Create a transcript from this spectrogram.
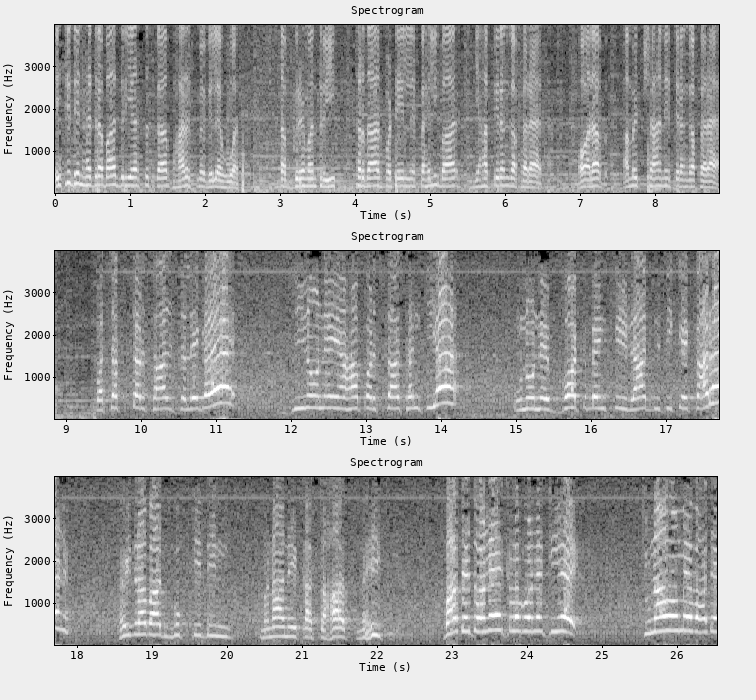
इसी दिन हैदराबाद रियासत का भारत में विलय हुआ था। तब गृह मंत्री सरदार पटेल ने पहली बार यहाँ तिरंगा फहराया था और अब अमित शाह ने तिरंगा फहराया पचहत्तर साल चले गए, जिन्होंने यहाँ पर शासन किया, उन्होंने वोट बैंक की राजनीति के कारण हैदराबाद मुक्ति दिन मनाने का साहस नहीं किया। वादे तो अनेक लोगों ने किए, चुनावों में वादे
